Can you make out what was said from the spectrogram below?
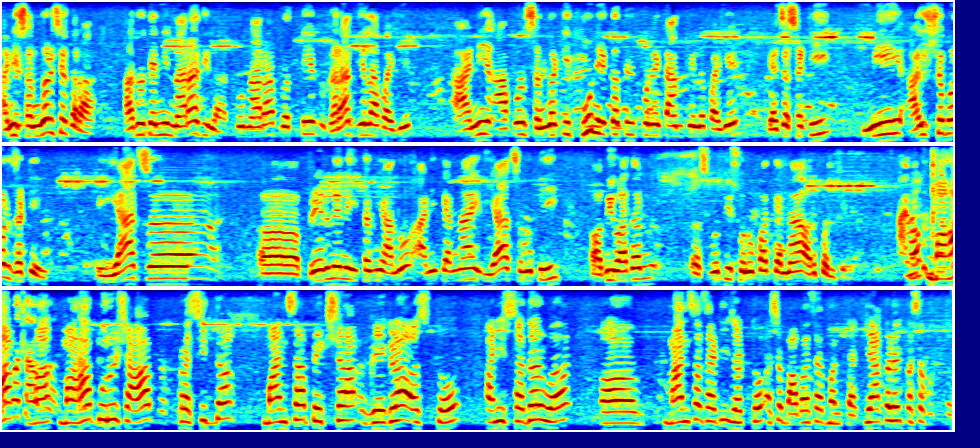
आणि संघर्ष करा. हा जो त्यांनी नारा दिला तो नारा प्रत्येक घरात गेला पाहिजे आणि आपण संघटित होऊन एकत्रितपणे काम केलं पाहिजे. याच्यासाठी मी आयुष्यभर झटेल. याच प्रेरणेने इथं मी आलो आणि त्यांना या स्मृती अभिवादन स्मृती स्वरूपात त्यांना अर्पण केलं. महा महा- महापुरुष हा प्रसिद्ध माणसापेक्षा वेगळा असतो आणि सदैव अ, माणसासाठी झटतो असं बाबासाहेब म्हणतात. याकडे कसं बघतो?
